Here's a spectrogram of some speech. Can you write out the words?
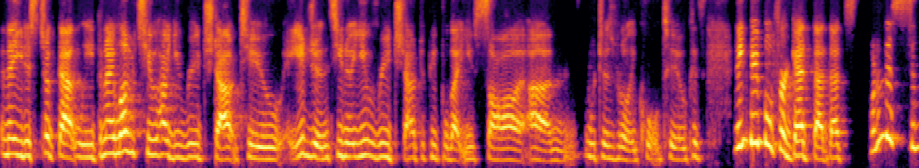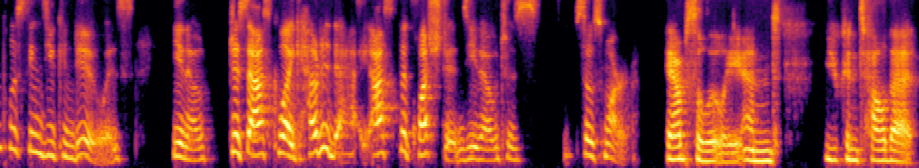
And then you just took that leap. And I love too how you reached out to agents. You know, you reached out to people that you saw, um, which is really cool too. Because I think people forget that that's one of the simplest things you can do is, you know, just ask like, how did ask the questions, you know, which is so smart. Absolutely. And you can tell that,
